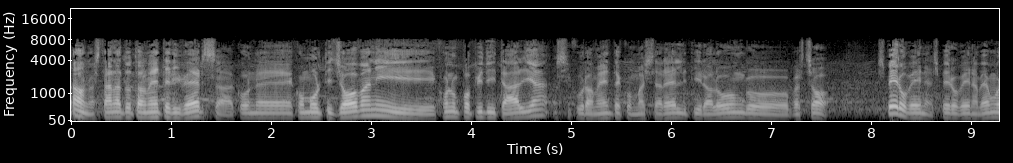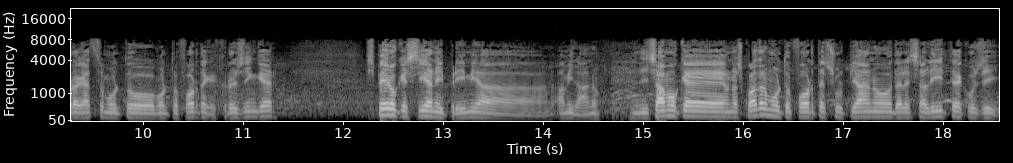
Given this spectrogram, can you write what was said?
No, una Stana totalmente diversa, con, eh, con molti giovani, con un po' più di Italia, sicuramente con Masciarelli, Tiralongo, perciò spero bene, spero bene. Abbiamo un ragazzo molto, molto forte che è Krösinger, Spero che sia nei primi a, a, Milano. Diciamo che è una squadra molto forte sul piano delle salite così.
